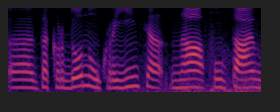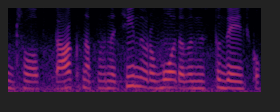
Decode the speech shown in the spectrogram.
е, за кордону українця на full-time job, так, на повноцінну роботу, але не студентську.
